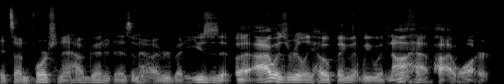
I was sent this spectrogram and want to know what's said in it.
it's unfortunate how good it is and how everybody uses it. But I was really hoping that we would not have high water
